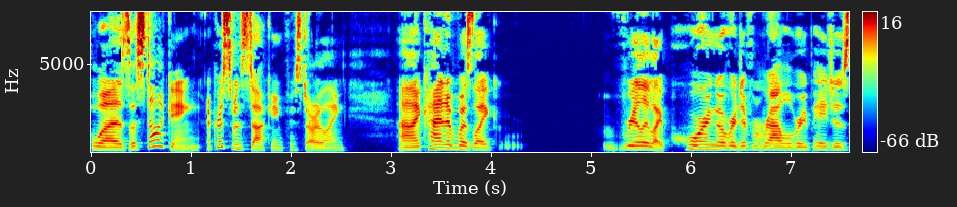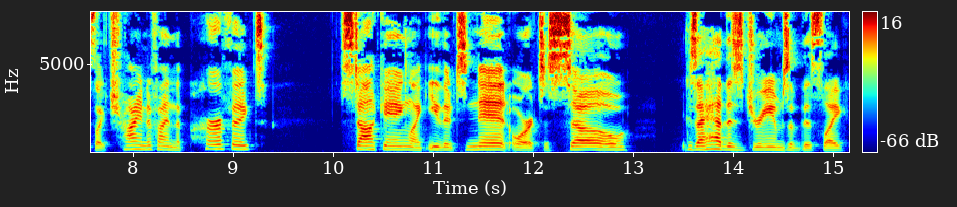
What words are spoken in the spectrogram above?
was a stocking, a Christmas stocking for Starling. Uh, I kind of was like really like poring over different Ravelry pages, like trying to find the perfect stocking, like either to knit or to sew. Because I had these dreams of this like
